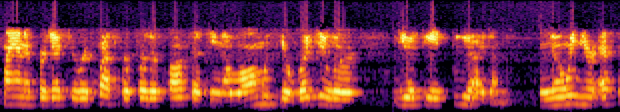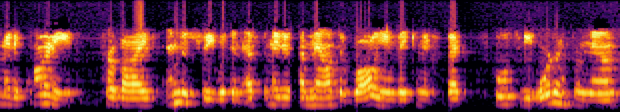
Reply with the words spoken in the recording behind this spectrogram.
plan and project your request for further processing along with your regular USDA food items. Knowing your estimated quantities provides industry with an estimated amount of volume they can expect schools to be ordering from them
